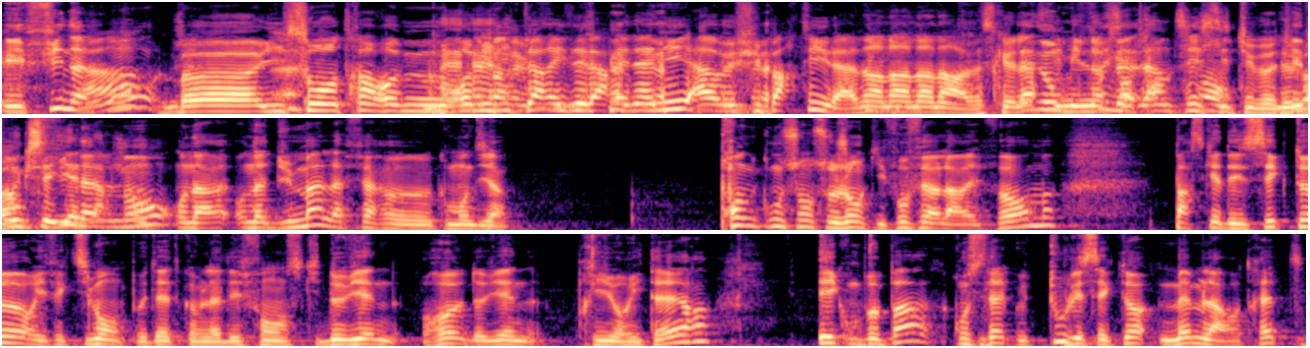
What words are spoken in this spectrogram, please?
Et finalement, Hein bah, ils sont en train de rem- remilitariser la Rhénanie. Ah, oui, je suis parti là. Non, non, non, non, parce que là, c'est 1936 si tu veux. Et donc finalement, on a, on a du mal à faire, euh, comment dire, prendre conscience aux gens qu'il faut faire la réforme, parce qu'il y a des secteurs, effectivement, peut-être comme la défense, qui deviennent, redeviennent prioritaires, et qu'on ne peut pas considérer que tous les secteurs, même la retraite,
